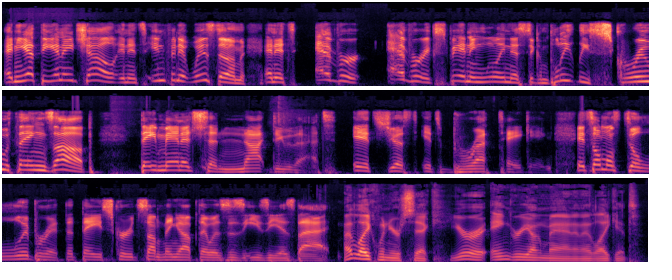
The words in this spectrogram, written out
And yet the NHL in its infinite wisdom and its ever ever expanding willingness to completely screw things up, they managed to not do that. It's just it's breathtaking. It's almost deliberate that they screwed something up that was as easy as that. I like when you're sick. You're an angry young man, and I like it.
